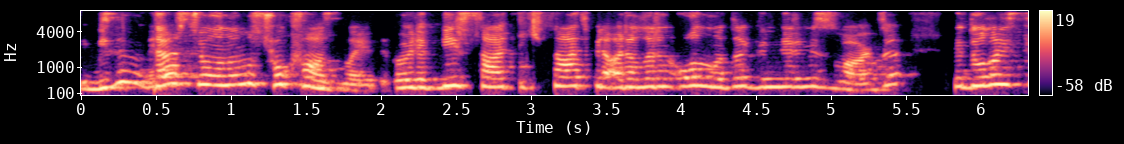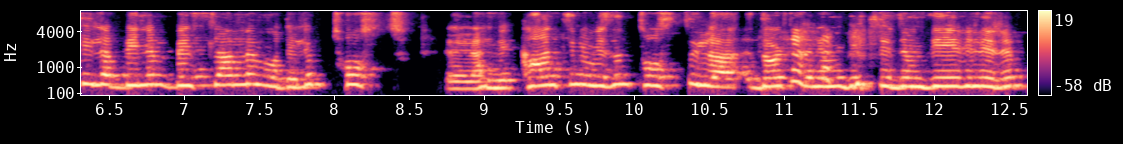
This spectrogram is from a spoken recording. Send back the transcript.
bizim ders yoğunluğumuz çok fazlaydı. Öyle bir saat, iki saat bile araların olmadığı günlerimiz vardı. Ve dolayısıyla benim beslenme modelim tost. Yani kantinimizin tostuyla dört senemi geçirdim diyebilirim.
